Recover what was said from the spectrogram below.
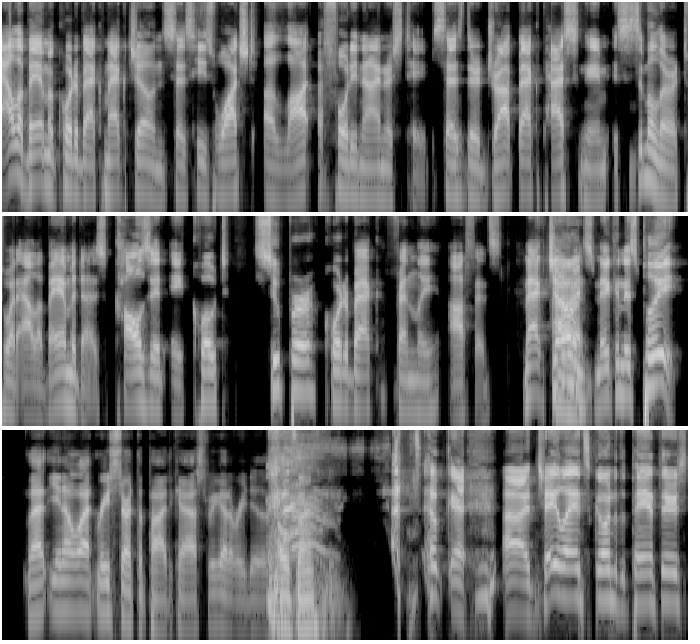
Alabama quarterback Mac Jones says he's watched a lot of 49ers tape, says their drop back passing game is similar to what Alabama does, calls it a quote, super quarterback friendly offense. Mac All right. Jones making his plea. That you know what? Restart the podcast. We got to redo this whole thing. okay. Uh, Trey Lance going to the Panthers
